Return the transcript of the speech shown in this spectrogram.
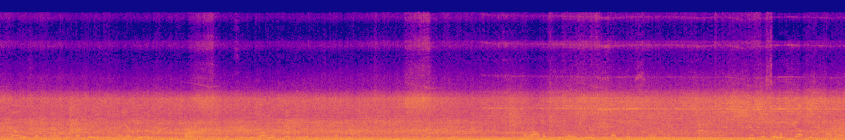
Така от мене покажи, як я беру. Там це діла, от як я беру. Рамочки, заготовки на подсолу. Чисто 45 номер.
